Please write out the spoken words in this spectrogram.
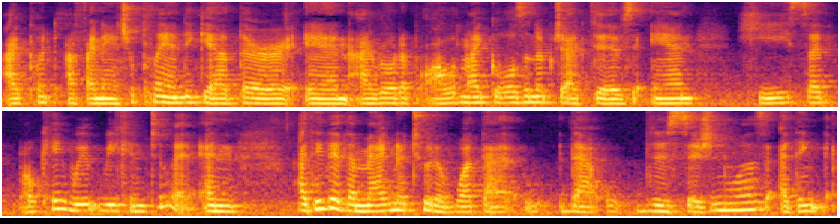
I put a financial plan together and I wrote up all of my goals and objectives. And he said, okay, we, we can do it. And I think that the magnitude of what that, that decision was, I think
